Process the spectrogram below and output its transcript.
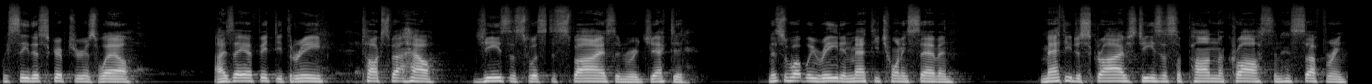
We see this scripture as well. Isaiah 53 talks about how Jesus was despised and rejected. This is what we read in Matthew 27. Matthew describes Jesus upon the cross and his suffering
